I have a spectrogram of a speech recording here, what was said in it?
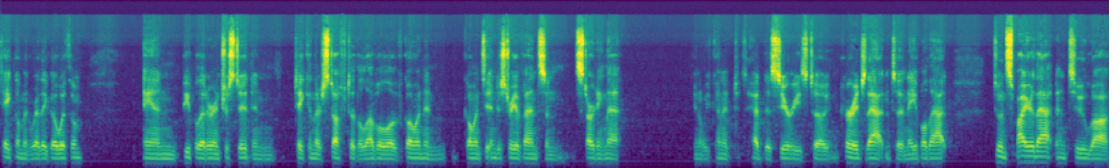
take them and where they go with them and people that are interested in taking their stuff to the level of going and going to industry events and starting that. You know we kind of had this series to encourage that and to enable that to inspire that and to uh,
